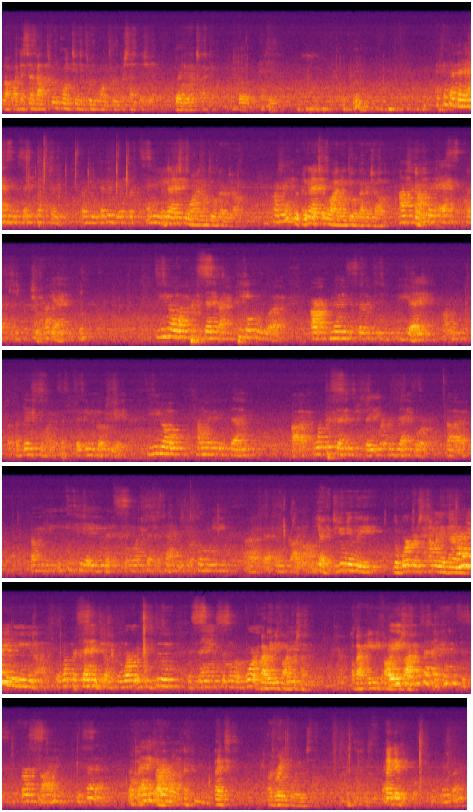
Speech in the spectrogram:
well, like I said, about three point two to three point three percent this year. Thank what you. we're expecting. Uh, I think I've been asking the same question every, every year for ten Are you years. gonna ask me why I don't do a better job? Pardon me? Are you gonna ask me why I don't do a better job? I'm, I'm gonna ask the question Sure. again. Do you know what percent of people who uh, are members of 32 BJ, um, against whom I guess they negotiate, do you know how many of them, uh, what percentage they represent or uh, of the E ETPA units in Westchester County for whom we, uh, that we got on? Yeah, do you mean the, the workers, how many of them? How them? many are unionized? Or what percentage of the workers who do the same similar work? About eighty-five percent. About 85%. 85%. I think this is the first time you said that. But Okay, Thank you very much. Thanks. I was ready for you this time. Thank you. Anybody?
